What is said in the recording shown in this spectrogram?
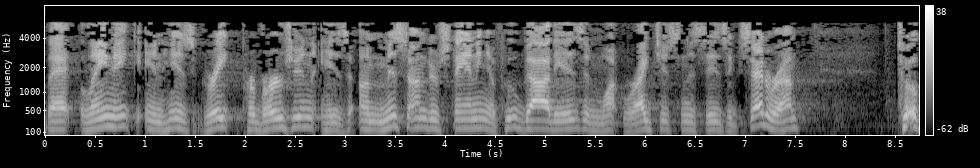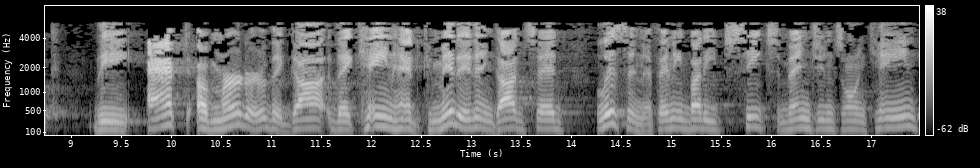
that Lamech, in his great perversion, his misunderstanding of who God is and what righteousness is, etc., took the act of murder that God, that Cain had committed, and God said, Listen, if anybody seeks vengeance on Cain,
